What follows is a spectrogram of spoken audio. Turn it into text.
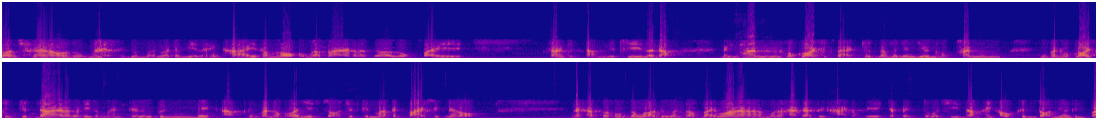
ตอนเช้าดูดูเหมือนว่าจะมีแรงขายทำรอบออกมาบ้าง แล้วก็ลงไปสร้างจุดต่ำอยู่ที่ระดับ 1,618 จุด แล้วก็ยังยืน 6,000 1,610 จุดได้ แล้วก็ที่สำคัญคือเพิ่งเบรกอัพ 1,622 จุดขึ้นมาเป็นปลายสัญญาณนะครับ ก็คงต้องรอดูกันต่อไปว่ามูลค่าการซื้อขายตรงนี้จะเป็นตัวชี้นำให้เขาขึ้นต่อเนื่องขึ้นไป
